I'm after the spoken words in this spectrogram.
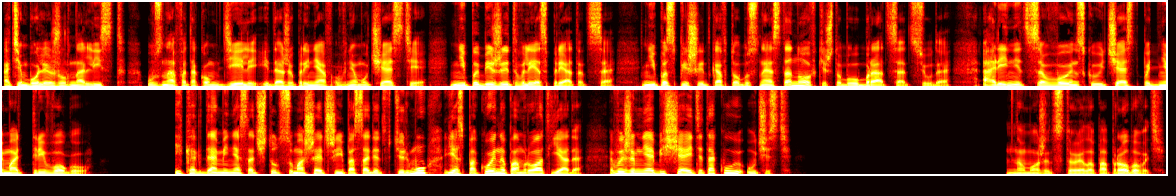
а тем более журналист, узнав о таком деле и даже приняв в нем участие, не побежит в лес прятаться, не поспешит к автобусной остановке, чтобы убраться отсюда, а ринется в воинскую часть поднимать тревогу. И когда меня сочтут сумасшедшей и посадят в тюрьму, я спокойно помру от яда. Вы же мне обещаете такую участь. Но, может, стоило попробовать?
